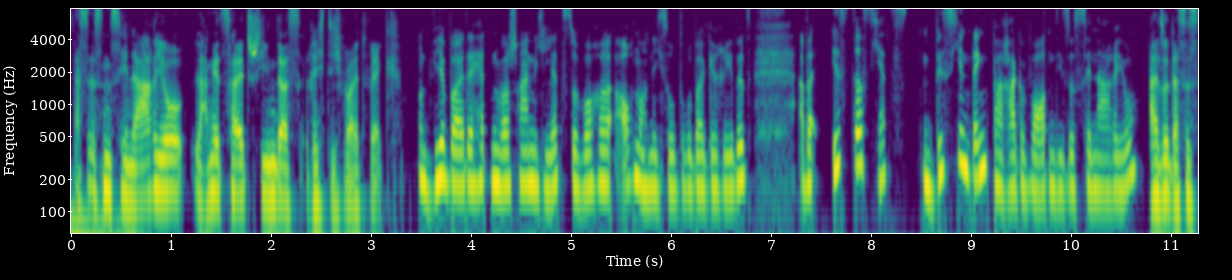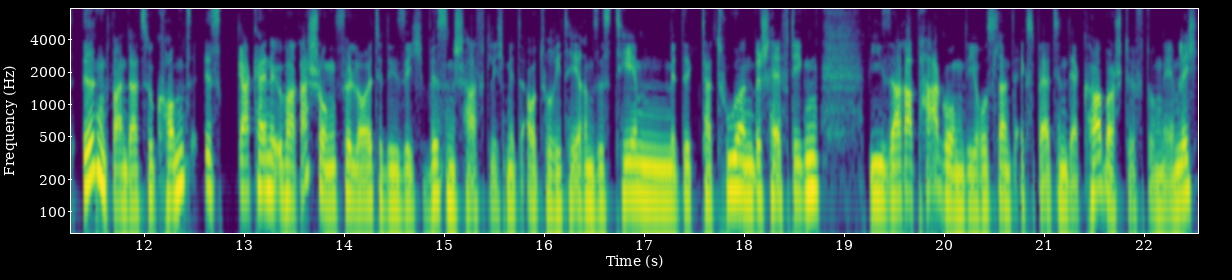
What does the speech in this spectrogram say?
Das ist ein Szenario, lange Zeit schien das richtig weit weg. Und wir beide hätten wahrscheinlich letzte Woche auch noch nicht so drüber geredet. Aber ist das jetzt ein bisschen denkbarer geworden, dieses Szenario? Also, dass es irgendwann dazu kommt, ist gar keine Überraschung für Leute, die sich wissenschaftlich mit autoritären Systemen, mit Diktaturen beschäftigen, wie Sarah Pagung, die Russland-Expertin der Körperstiftung nämlich.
